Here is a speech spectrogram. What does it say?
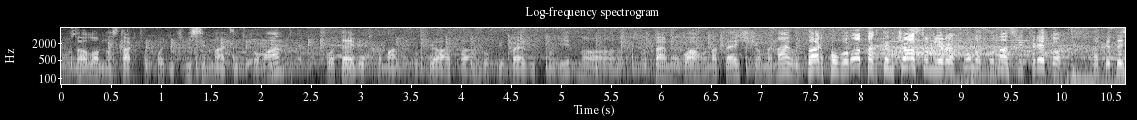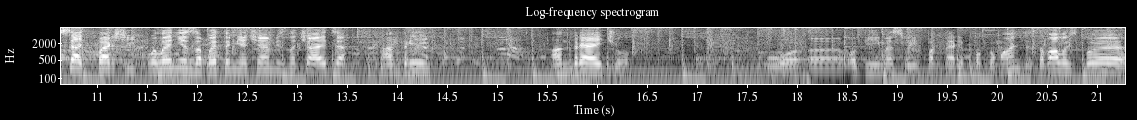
Ну, загалом на старт виходять 18 команд, по 9 команд групі А та групі Б відповідно. Звертаємо увагу на те, що минає удар по воротах. Тим часом і рахунок у нас відкрито на 51-й хвилині. Забитим м'ячем відзначається Андрій Андрейчук. У е, обійми своїх партнерів по команді. Здавалось би,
